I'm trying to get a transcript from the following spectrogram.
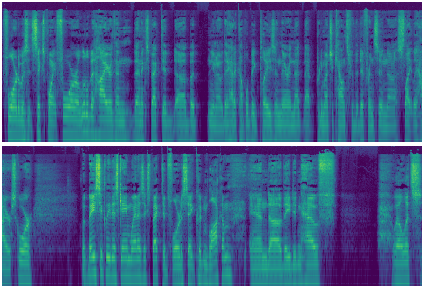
Florida was at 6.4, a little bit higher than than expected, uh, but you know they had a couple big plays in there, and that that pretty much accounts for the difference in uh, slightly higher score. But basically, this game went as expected. Florida State couldn't block them, and uh, they didn't have. Well, let's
